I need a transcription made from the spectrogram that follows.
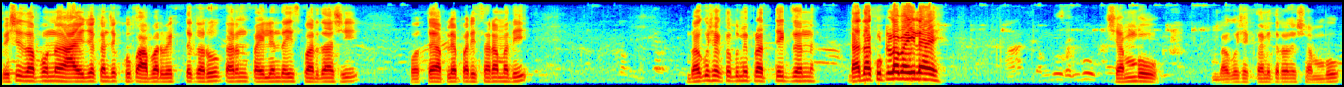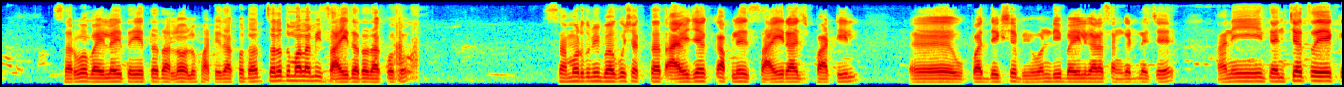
विशेष आपण आयोजकांचे खूप आभार व्यक्त करू कारण पहिल्यांदा ही स्पर्धा अशी होते आपल्या परिसरामध्ये. बघू शकता तुम्ही प्रत्येक जण दादा कुठला बैल आहे? शंभू. बघू शकता मित्रांनो शंभू. सर्व बैल इथं येतात हलो हलो फाटे दाखवतात. चला तुम्हाला मी साई दादा दाखवतो. समोर तुम्ही बघू शकतात आयोजक आपले साईराज पाटील उपाध्यक्ष भिवंडी बैलगाडा संघटनेचे. आणि त्यांच्याच एक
